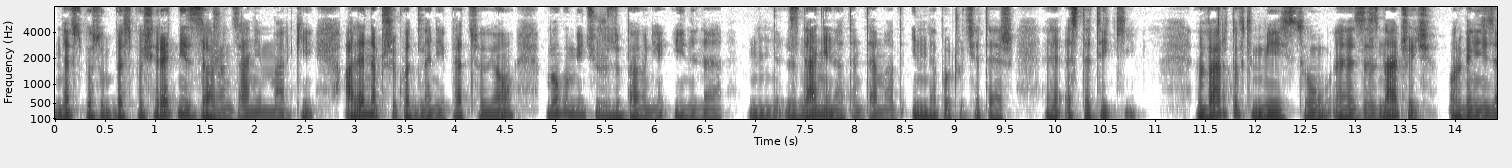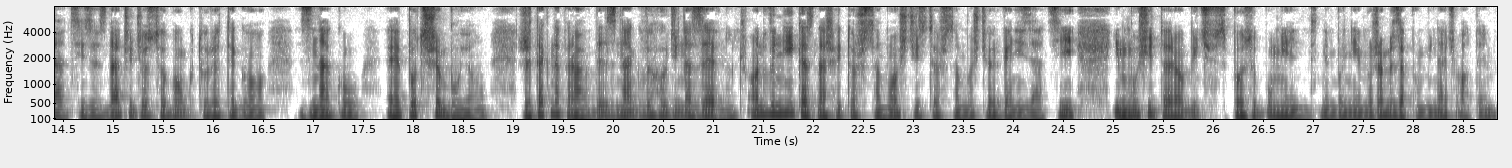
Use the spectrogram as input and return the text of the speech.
w sposób bezpośredni z zarządzaniem marki, ale na przykład dla niej pracują, mogą mieć już zupełnie inne mm, zdanie na ten temat, inne poczucie też e, estetyki. Warto w tym miejscu e, zaznaczyć organizacji, zaznaczyć osobom, które tego znaku e, potrzebują, że tak naprawdę znak wychodzi na zewnątrz. On wynika z naszej tożsamości, z tożsamości organizacji i musi to robić w sposób umiejętny, bo nie możemy zapominać o tym,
